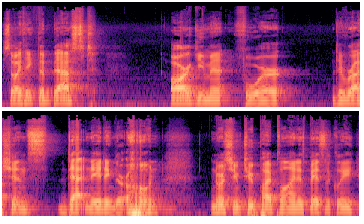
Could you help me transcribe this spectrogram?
So I think the best argument for the Russians detonating their own Nord Stream 2 pipeline is basically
